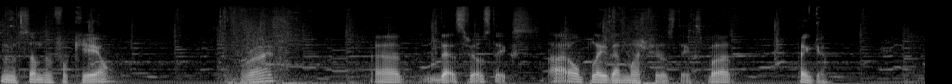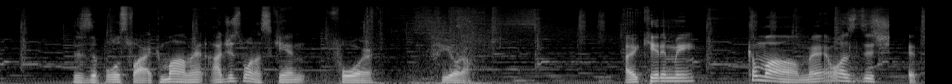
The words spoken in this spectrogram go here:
Hmm, something for Kayle. Right? Uh, that's Fiddlesticks. I don't play that much Fiddlesticks, but thank you. This is the PulseFire. Come on, man. I just want to scan for Fiora. Are you kidding me? Come on, man. What's this shit?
